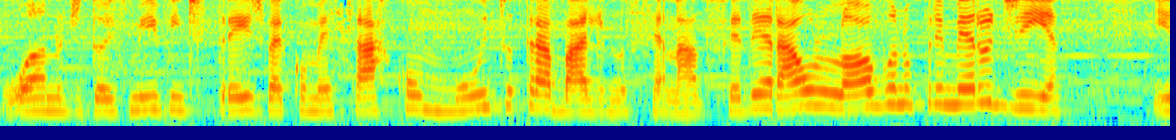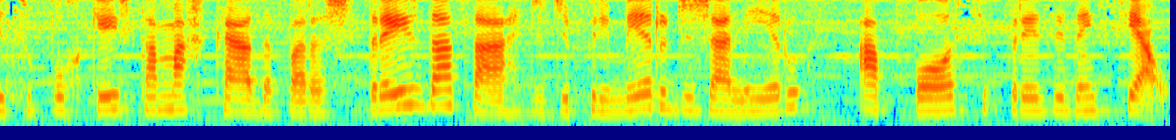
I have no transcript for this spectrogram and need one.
O ano de 2023 vai começar com muito trabalho no Senado Federal logo no primeiro dia. Isso porque está marcada para as três da tarde de 1 de janeiro a posse presidencial.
